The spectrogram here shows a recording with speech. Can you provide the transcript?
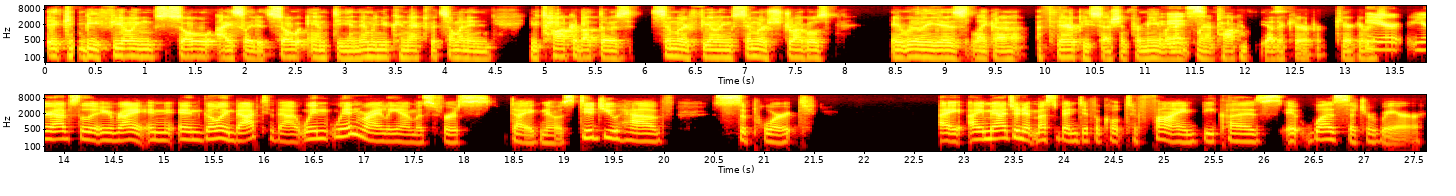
it can be feeling so isolated, so empty. And then when you connect with someone and you talk about those similar feelings, similar struggles, it really is like a, a therapy session for me it when I when I'm talking to the other care, caregivers. You're you're absolutely right. And and going back to that, when when Riley Ann was first diagnosed, did you have support? I I imagine it must have been difficult to find because it was such a rare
